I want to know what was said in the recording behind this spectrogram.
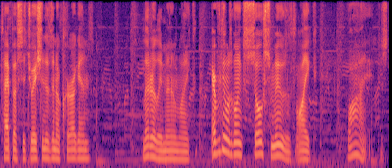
type of situation doesn't occur again. Literally, man, like, everything was going so smooth. Like, why? Just...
